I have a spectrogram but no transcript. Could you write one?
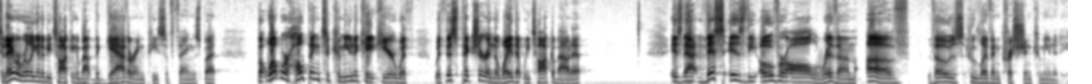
Today, we're really going to be talking about the gathering piece of things, but, but what we're hoping to communicate here with, with this picture and the way that we talk about it is that this is the overall rhythm of those who live in Christian community.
